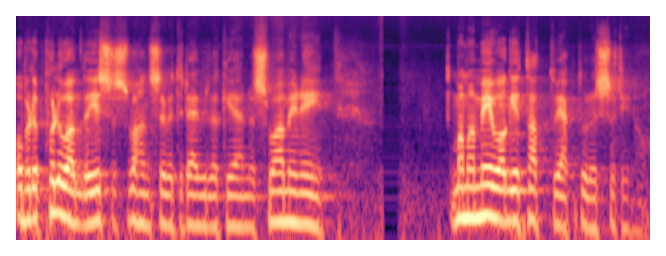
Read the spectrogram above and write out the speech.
ඔබට පුළුවන්ද යේසුස් වහන්සේ වෙතට ඇවිල්ලා කියන්න ස්වාමිනේ මම මේ වගේ තත්ත්වයක් තුළ සිටිනවා.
